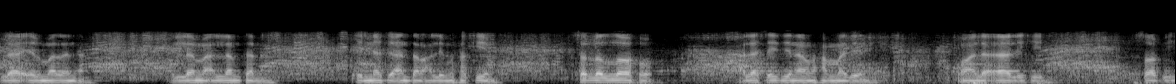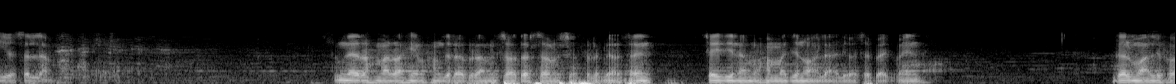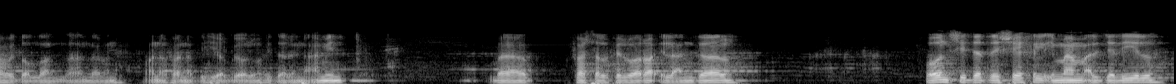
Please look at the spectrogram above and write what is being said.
لا علم لنا إلا ما علمتنا إنك أنت العليم الحكيم. صلى الله على سيدنا محمد وعلى آله وصحبه وسلم. بسم الله الرحمن الرحيم الحمد لله رب العالمين والصلاة والسلام على سيدنا محمد وعلى آله وصحبه أجمعين قال مؤلف حفظ الله ونفعنا به وبعلومه في دارنا آمين باب fasal fil wara il anggal wa unsidat li syekh imam al jalil.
